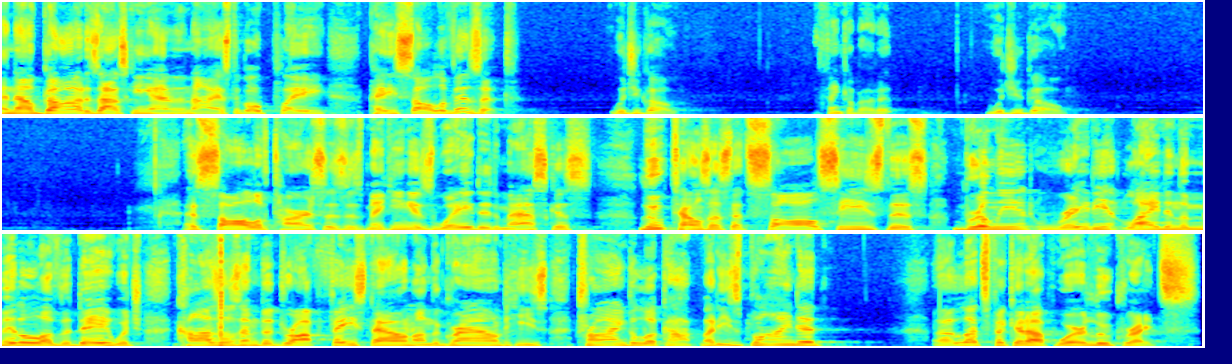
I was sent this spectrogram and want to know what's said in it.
And now God is asking Ananias to go play, pay Saul a visit. Would you go? Think about it. Would you go? As Saul of Tarsus is making his way to Damascus, Luke tells us that Saul sees this brilliant, radiant light in the middle of the day, which causes him to drop face down on the ground. He's trying to look up, but he's blinded. Uh, let's pick it up where Luke writes.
